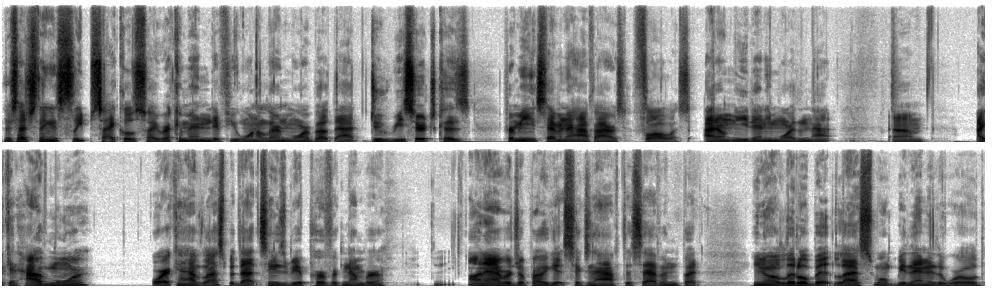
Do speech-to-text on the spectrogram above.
there's such thing as sleep cycles. So I recommend if you want to learn more about that, do research because for me, seven and a half hours, flawless. I don't need any more than that. Um, I can have more, or I can have less, but that seems to be a perfect number. On average, I'll probably get six and a half to seven, but you know, a little bit less won't be the end of the world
